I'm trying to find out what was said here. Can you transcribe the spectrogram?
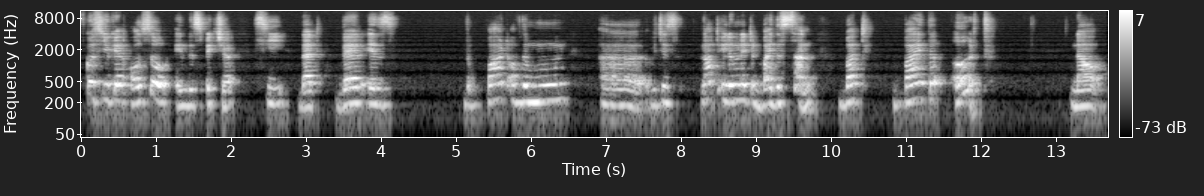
Of course you can also in this picture see that there is the part of the moon uh, which is not illuminated by the sun but by the earth. Now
